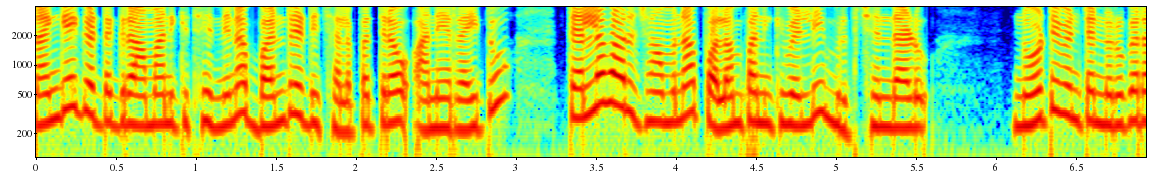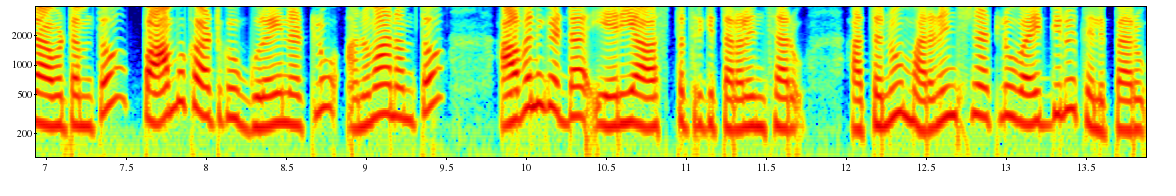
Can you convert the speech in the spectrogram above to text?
నంగేగడ్డ గ్రామానికి చెందిన బండ్రెడ్డి చలపతిరావు అనే రైతు తెల్లవారుజామున పొలం పనికి వెళ్ళి మృతి చెందాడు. నోటి వెంట నురుగ రావటంతో పాము కాటుకు గురైనట్లు అనుమానంతో ఆవనిగడ్డ ఏరియా ఆసుపత్రికి తరలించారు. అతను మరణించినట్లు వైద్యులు తెలిపారు.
